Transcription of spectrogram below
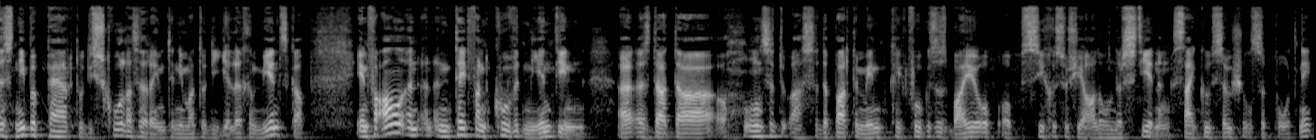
is nie beperk tot die skool as 'n ruimte nie maar tot die hele gemeenskap. En veral in in in tyd van COVID-19 uh, is dat daar uh, ons het, as 'n departement kyk fokus is baie op op psigososiale ondersteuning, psychosocial support, nee.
